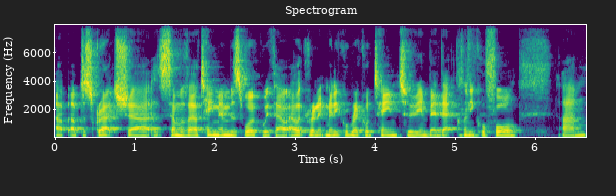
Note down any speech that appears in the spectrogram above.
up, up, to scratch. Uh, some of our team members work with our electronic medical record team to embed that clinical form um,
